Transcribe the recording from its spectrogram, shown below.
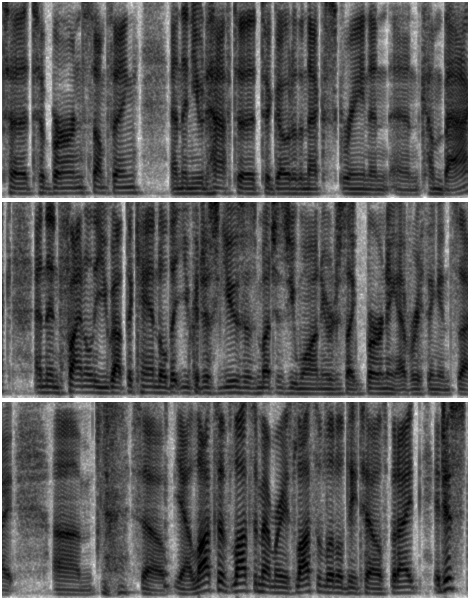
to to burn something, and then you'd have to to go to the next screen and and come back, and then finally you got the candle that you could just use as much as you want. You're just like burning everything in sight. Um, so yeah, lots of lots of memories, lots of little details, but I it just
